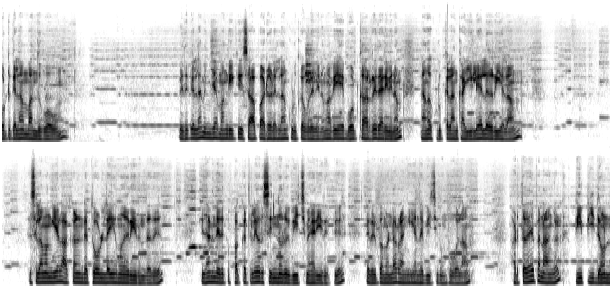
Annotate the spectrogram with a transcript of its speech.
ஓட்டுக்கெல்லாம் வந்து போகும். இதுக்கெல்லாம் இங்கே மங்கிக்கு சாப்பாடுகள் எல்லாம் கொடுக்க உதவினோம். அவையே போட்காரரே தருவினோம். நாங்கள் கொடுக்கலாம் கையிலே இல்லை எறியலாம். சில மங்கிகள் ஆக்களின் தோல்லையும் ஏறி இருந்தது இதான் இந்த இதுக்கு பக்கத்துலேயே ஒரு சின்ன ஒரு பீச் மாதிரி இருக்குது இந்த பண்ணால் அங்கேயும் அந்த பீச்சுக்கும் போகலாம். அடுத்ததாக இப்போ நாங்கள் பிபி டோன்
